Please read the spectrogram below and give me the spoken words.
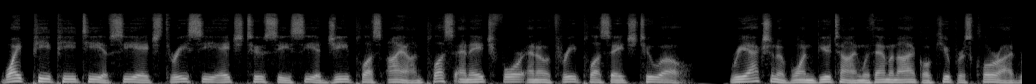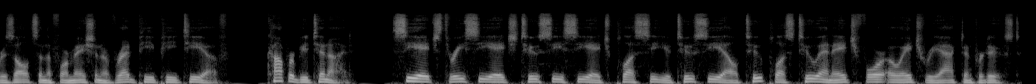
White PPT of CH3CH2CC a G plus ion plus NH4NO3 plus H2O. Reaction of 1-butyne with ammoniacal cuprous chloride results in the formation of red PPT of copper butynide. CH3CH2CCH plus Cu2Cl2 plus 2NH4OH react and produced.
